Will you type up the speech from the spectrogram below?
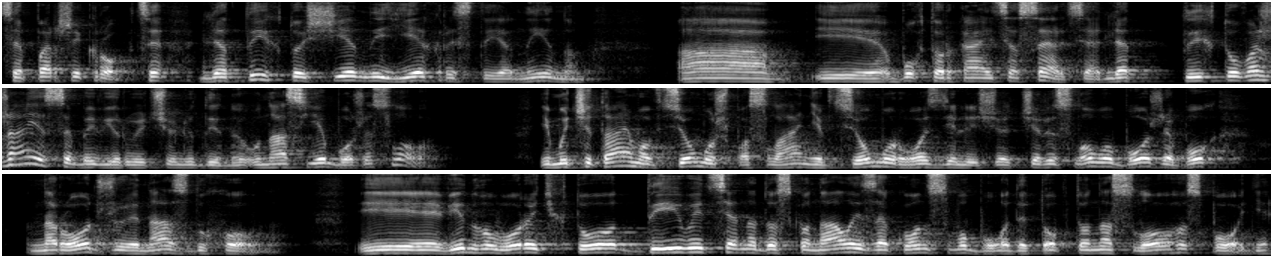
Це перший крок. Це для тих, хто ще не є християнином. А, і Бог торкається серця. Для тих, хто вважає себе віруючою людиною, у нас є Боже Слово. І ми читаємо в цьому ж посланні, в цьому розділі, що через Слово Боже Бог народжує нас духовно. І він говорить, хто дивиться на досконалий закон свободи, тобто на Слово Господнє,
